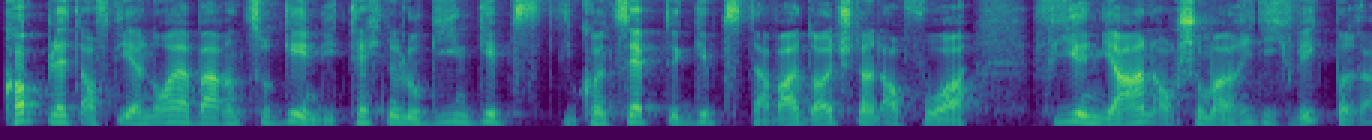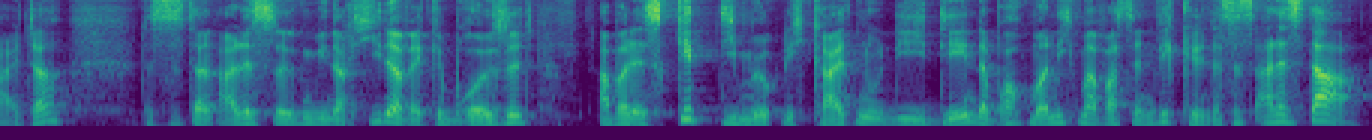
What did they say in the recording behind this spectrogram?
komplett auf die Erneuerbaren zu gehen. Die Technologien gibt es, die Konzepte gibt es. Da war Deutschland auch vor vielen Jahren auch schon mal richtig Wegbereiter. Das ist dann alles irgendwie nach China weggebröselt. Aber es gibt die Möglichkeiten und die Ideen, da braucht man nicht mal was entwickeln. Das ist alles da.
